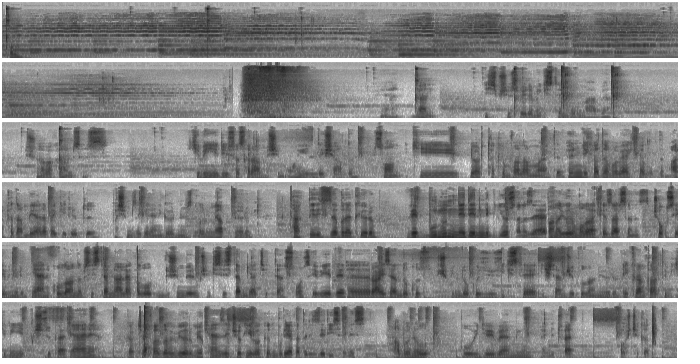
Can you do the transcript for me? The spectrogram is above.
Oğlum. Ben hiçbir şey söylemek istemiyorum abi. Şuna bakar mısınız? 2700 hasar almışım. 17 leş aldım. Son 2-4 takım falan vardı. Önündeki adamı belki alırdım. Arkadan bir araba geliyordu. Başımıza geleni gördünüz. Yorum yapmıyorum. Takdiri size bırakıyorum. Ve bunun nedenini biliyorsanız eğer bana yorum olarak yazarsanız çok sevinirim. Yani kullandığım sistemle alakalı olduğunu düşünmüyorum çünkü sistem gerçekten son seviyede. Ee, Ryzen 9 3900 XT işlemci kullanıyorum. Ekran kartı 2070 süper. Yani yapacak fazla bir yorum yok. Kendinize çok iyi bakın. Buraya kadar izlediyseniz abone olup bu videoyu beğenmeyi unutmayın lütfen. Hoşçakalın.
